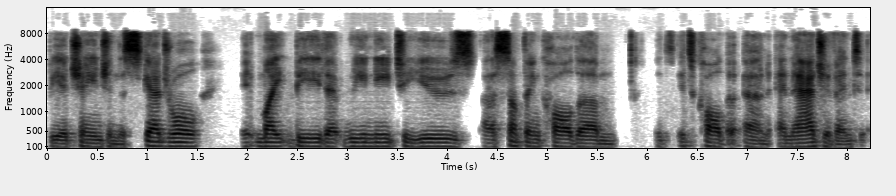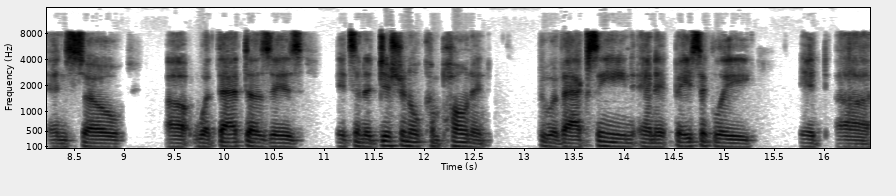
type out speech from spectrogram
be a change in the schedule. It might be that we need to use uh, something called um, it's, it's called an, an adjuvant. And so uh, what that does is it's an additional component to a vaccine, and it basically it uh,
